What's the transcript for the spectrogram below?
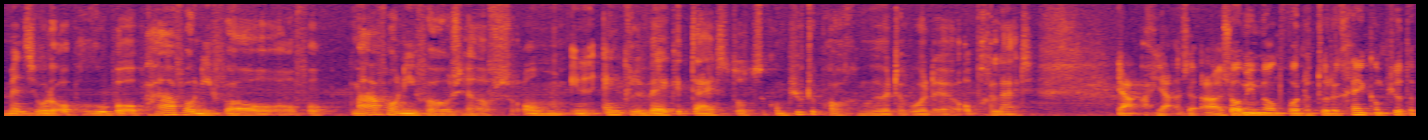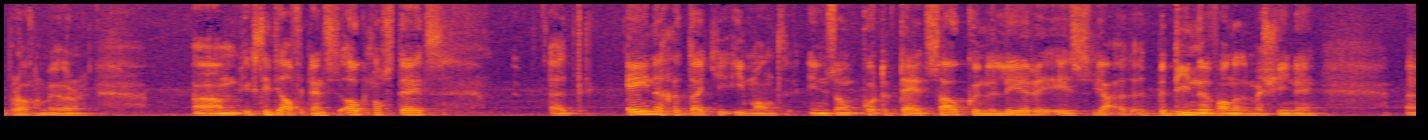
mensen worden opgeroepen op HAVO-niveau of op MAVO-niveau zelfs... om in enkele weken tijd tot computerprogrammeur te worden opgeleid. Ja, ja zo, uh, zo iemand wordt natuurlijk geen computerprogrammeur. Um, ik zie die advertenties ook nog steeds. Het enige dat je iemand in zo'n korte tijd zou kunnen leren... is ja, het bedienen van een machine. Uh,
